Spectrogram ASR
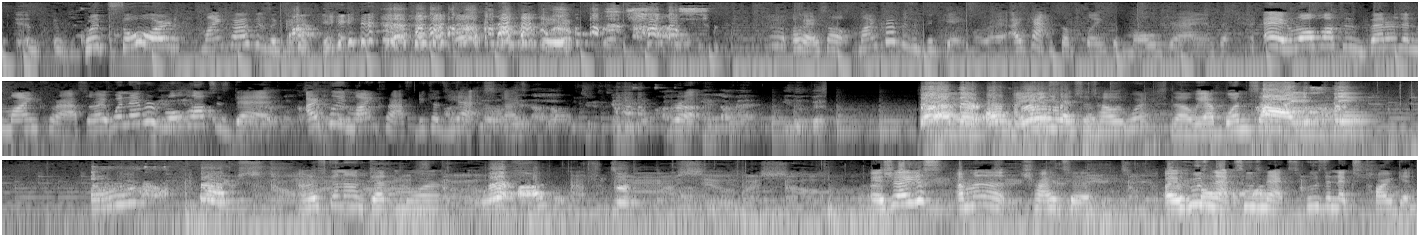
Good sword? Minecraft is a good game. okay, so Minecraft is a good game, alright? I can't complain to Mojang and say, hey, Roblox is better than Minecraft, alright? Whenever Roblox is dead, I play Minecraft because yes, guys. Bruh. They're at their own I guess this is how it works though. We have one I side. think. I'm just gonna get more Where are? Okay, should I just? I'm gonna try to. Alright, who's next? Who's next? Who's the next target?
